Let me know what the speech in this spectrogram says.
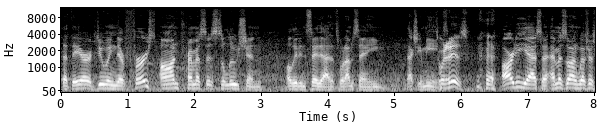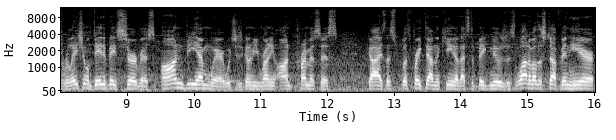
that they are doing their first on-premises solution. Well, he didn't say that, that's what I'm saying, he actually means. That's what it is. RDS, Amazon Web Services Relational Database Service on VMware, which is going to be running on-premises Guys, let's, let's break down the keynote, that's the big news. There's a lot of other stuff in here,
